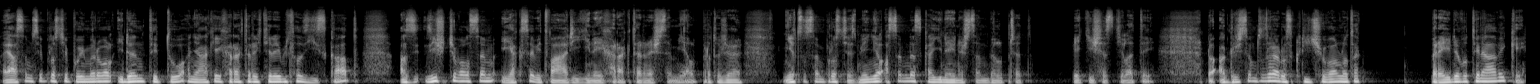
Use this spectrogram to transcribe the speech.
A já jsem si prostě pojmenoval identitu a nějaký charakter, který bych chtěl získat a zjišťoval jsem, jak se vytváří jiný charakter, než jsem měl, protože něco jsem prostě změnil a jsem dneska jiný, než jsem byl před pěti, šesti lety. No a když jsem to teda rozklíčoval, no tak prejde o ty návyky.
